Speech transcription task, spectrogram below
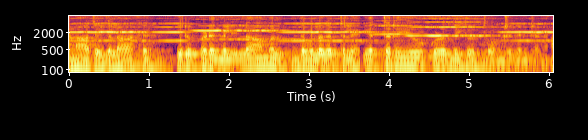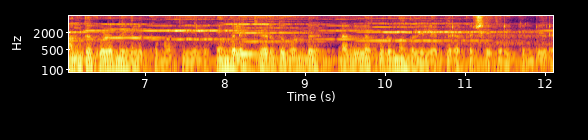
அனாதைகளாக இருப்பிடங்கள் இல்லாமல் இந்த உலகத்தில் எத்தனையோ குழந்தைகள் தோன்றுகின்றன. அந்த குழந்தைகளுக்கு மத்தியில் எங்களை தேர்ந்து கொண்டு நல்ல குடும்பங்களிலே பிறக்க செய்திருக்கின்றீர்.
